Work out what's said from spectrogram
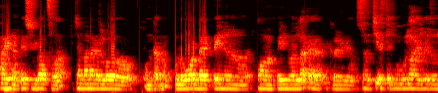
హాయ్ నా పేరు శ్రీవాత్సవ చందానగర్లో ఉంటాను లోవర్ బ్యాక్ పెయిన్ పెయిన్ వల్ల ఇక్కడ సెర్చ్ చేస్తే గూగుల్ ఆయుర్వేదం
